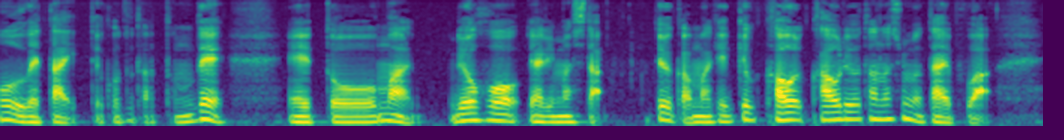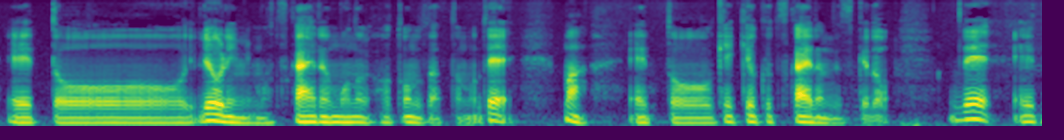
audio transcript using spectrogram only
を植えたいということだったので、えっ、と、まあ、両方やりました。というか、まあ、結局香りを楽しむタイプは、えっ、と、料理にも使えるものがほとんどだったので、まあ、えっ、と、結局使えるんですけど、で、えっ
